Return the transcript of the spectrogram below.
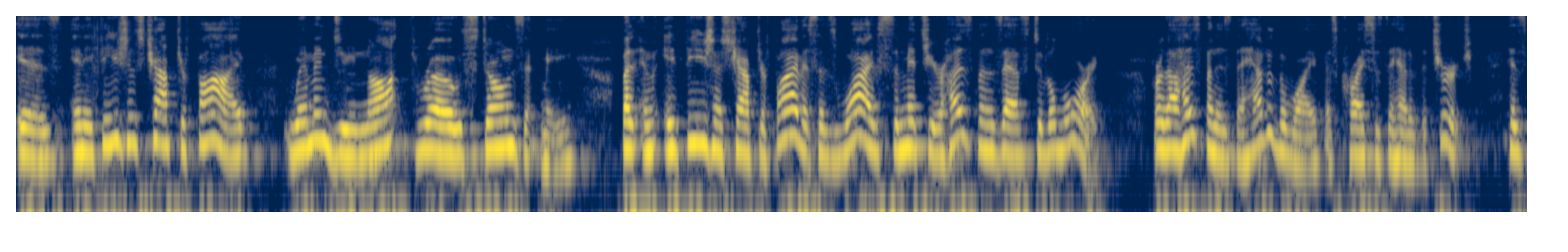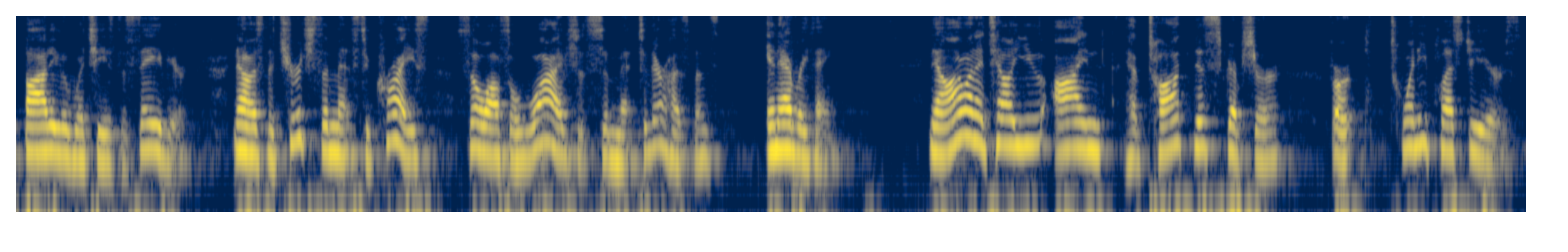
is in Ephesians chapter 5, women do not throw stones at me. But in Ephesians chapter 5, it says, Wives, submit to your husbands as to the Lord. For the husband is the head of the wife, as Christ is the head of the church, his body of which he is the Savior. Now, as the church submits to Christ, so also wives should submit to their husbands in everything. Now, I want to tell you, I have taught this scripture for 20 plus years.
